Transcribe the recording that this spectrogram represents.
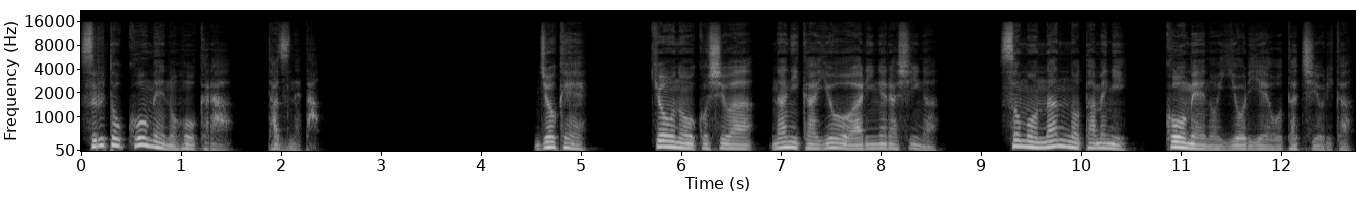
すると孔明の方から尋ねた。女兄、今日のお越しは何か用ありげらしいが、そも何のために孔明のいおりへお立ち寄りか。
